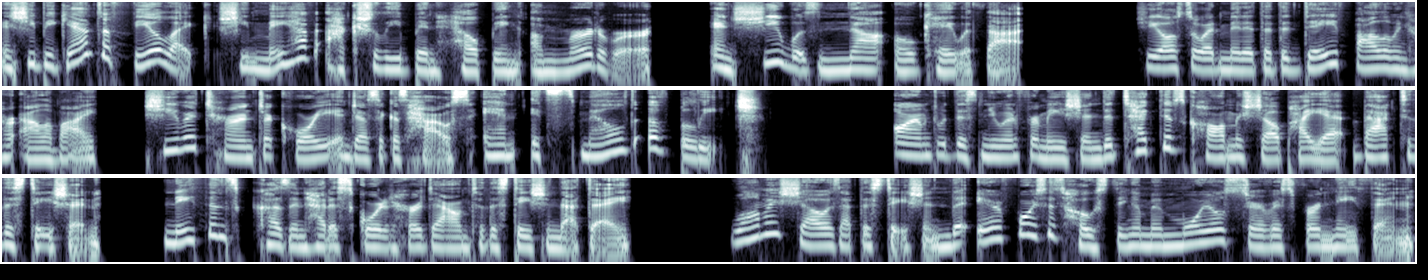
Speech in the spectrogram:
and she began to feel like she may have actually been helping a murderer, and she was not okay with that. She also admitted that the day following her alibi, she returned to Corey and Jessica's house and it smelled of bleach. Armed with this new information, detectives call Michelle Payette back to the station. Nathan's cousin had escorted her down to the station that day. While Michelle is at the station, the Air Force is hosting a memorial service for Nathan.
